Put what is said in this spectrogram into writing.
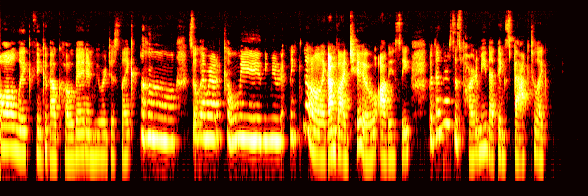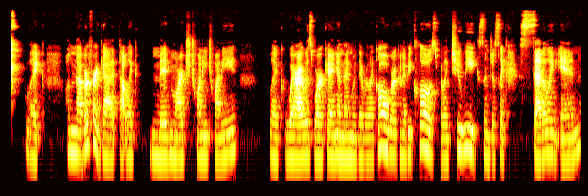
all like think about COVID and we were just like, oh, so glad we're out of COVID. Like, no, like I'm glad too, obviously. But then there's this part of me that thinks back to like, like I'll never forget that like mid March 2020, like where I was working, and then when they were like, oh, we're gonna be closed for like two weeks, and just like settling in.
